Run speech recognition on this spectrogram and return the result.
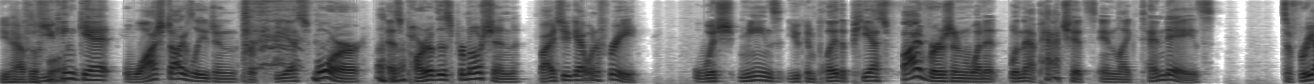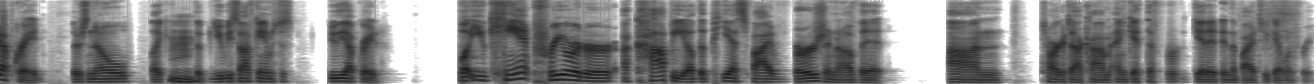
You have the You can get Watch Dogs Legion for PS4 as part of this promotion. Buy two get one free, which means you can play the PS5 version when it when that patch hits in like 10 days. It's a free upgrade. There's no like the Ubisoft games just do the upgrade. But you can't pre-order a copy of the PS5 version of it on target.com and get the get it in the buy two get one free.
